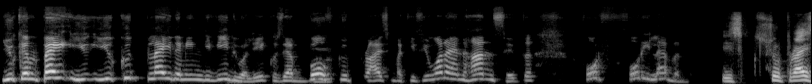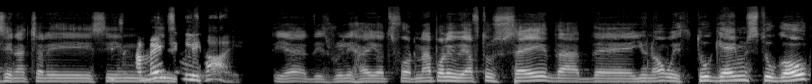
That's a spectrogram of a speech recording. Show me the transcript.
You can pay you, you could play them individually because they're both mm. good price, but if you want to enhance it, for 411. It's surprising actually seeing amazingly the, high. Yeah, these really high odds for Napoli. We have to say that the, you know, with two games to go,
